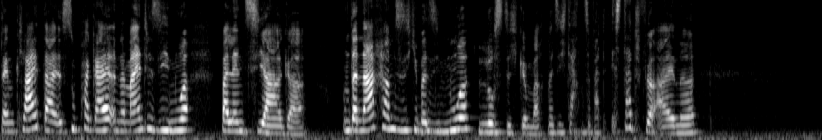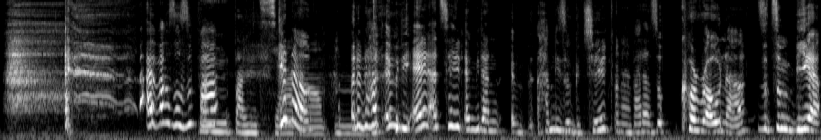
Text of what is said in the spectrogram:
dein Kleid da ist super geil. Und dann meinte sie nur Balenciaga. Und danach haben sie sich über sie nur lustig gemacht, weil sie sich dachten so, was ist das für eine? Einfach so super. Mm, Balenciaga. Genau. Mm. Und dann hat irgendwie die Elle erzählt, irgendwie dann äh, haben die so gechillt und dann war da so Corona, so zum Bier.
